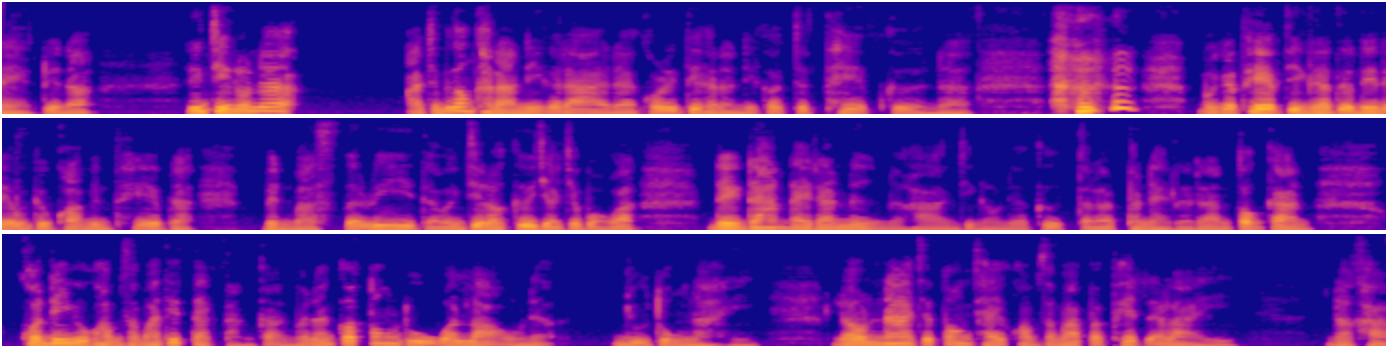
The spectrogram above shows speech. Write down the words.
นกด้วยนะ จริง ๆ แล้วเนี่ยอาจจะไม่ต้องขนาดนี้ก็ได้นะคุณภาพขนาดนี้ก็จะเทพเกินนะ มันก็เทพจริงนะตัวนี้เนี่ยมันคือความเป็นเทพนะ เป็นมาสเตอรี่ แต่จริงๆแล้วคืออยากจะบอกว่าในด้านใดด้านหนึ่งนะคะ จริงๆแล้วเนี่ยคือแต่ละแผนกแต่ละด้านต้องการ คนที่มีความสามารถที่แตกต่างกัน เพราะนั้นก็ต้องดูว่าเราเนี่ยอยู่ตรงไหน แล้วน่าจะต้องใช้ความสามารถประเภทอะไรนะคะ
